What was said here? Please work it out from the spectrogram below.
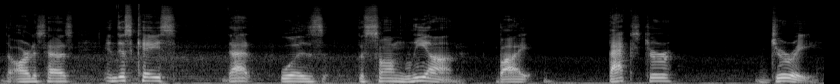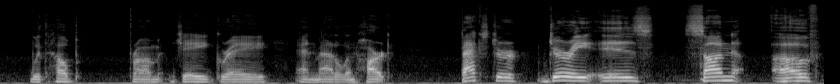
the artist has. In this case, that was the song Leon by Baxter Dury with help from Jay Gray and Madelaine Hart. Baxter Dury is son of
